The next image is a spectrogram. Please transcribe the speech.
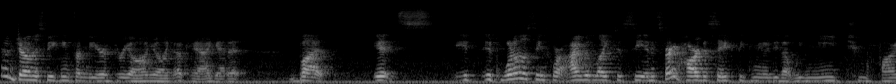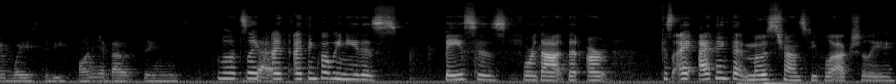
And generally speaking, from year three on, you're like okay, I get it. But it's it, it's one of those things where I would like to see, and it's very hard to say to the community that we need to find ways to be funny about things. Well, it's like that- I, I think what we need is bases for that that are because I, I think that most trans people actually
